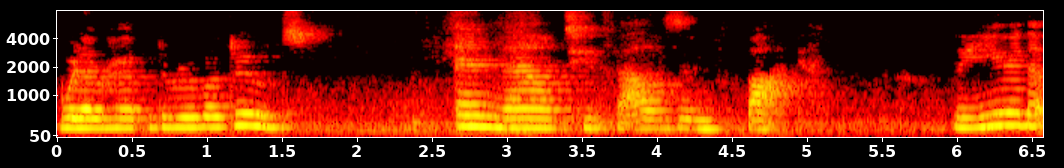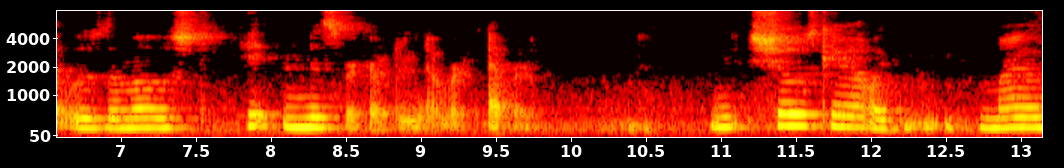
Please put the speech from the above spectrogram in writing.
Whatever happened to Robot Jones? And now 2005. The year that was the most hit and miss for Cartoon Network ever. Shows came out like My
